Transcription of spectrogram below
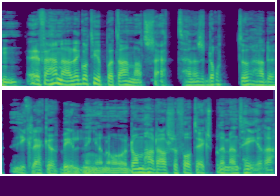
Mm. Eh, för henne hade det gått till på ett annat sätt. Hennes dotter hade, gick läkarutbildningen och de hade alltså fått experimentera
